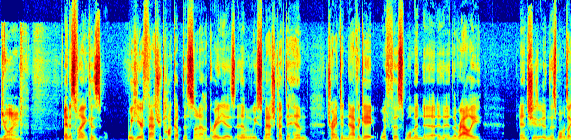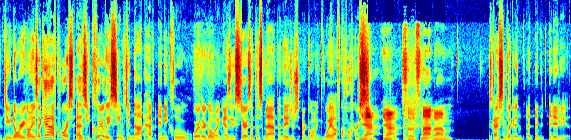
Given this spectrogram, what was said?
join? and it's funny because we hear Thatcher talk up this son how great he is, and then we smash cut to him trying to navigate with this woman uh, in, in the rally. And she and this woman's like, "Do you know where you're going?" He's like, "Yeah, of course." As he clearly seems to not have any clue where they're going, as he stares at this map, and they just are going way off course. Yeah, yeah. So it's not. um this guy seems like an, an, an idiot,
